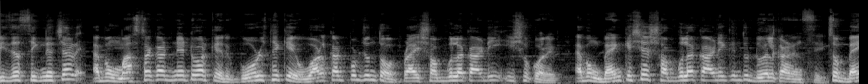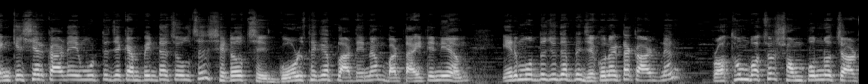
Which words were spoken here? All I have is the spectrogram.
ভিসা সিগনেচার এবং মাস্টার কার্ড নেটওয়ার্কের গোল্ড থেকে ওয়ার্ল্ড কার্ড পর্যন্ত প্রায় সবগুলা কার্ডই ইস্যু করে এবং ব্যাংক এশিয়ার সবগুলা কার্ডই কিন্তু ডুয়েল কারেন্সি সো ব্যাংক এশিয়ার কার্ডে এই মুহূর্তে যে ক্যাম্পেইনটা চলছে, সেটা হচ্ছে গোল্ড থেকে প্লাটিনাম বা টাইটেনিয়াম এর মধ্যে যদি আপনি যে কোনো একটা কার্ড নেন প্রথম বছর সম্পূর্ণ চার্জ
